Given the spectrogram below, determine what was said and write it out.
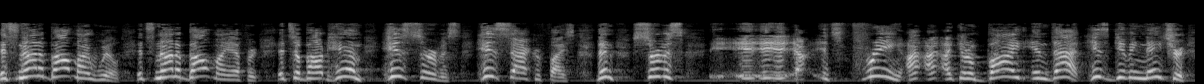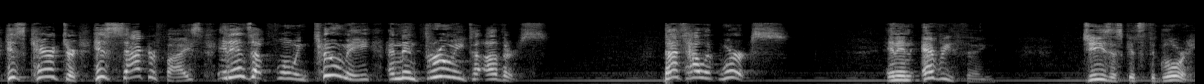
It's not about my will. It's not about my effort. It's about Him, His service, His sacrifice. Then service, it, it, it's freeing. I, can abide in that. His giving nature, His character, His sacrifice. It ends up flowing to me and then through me to others. That's how it works. And in everything, Jesus gets the glory.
